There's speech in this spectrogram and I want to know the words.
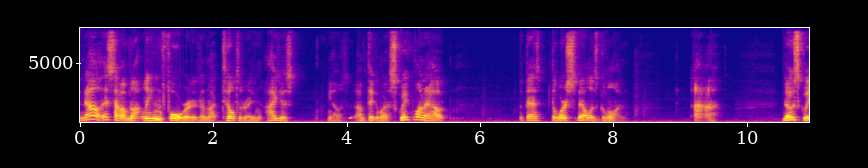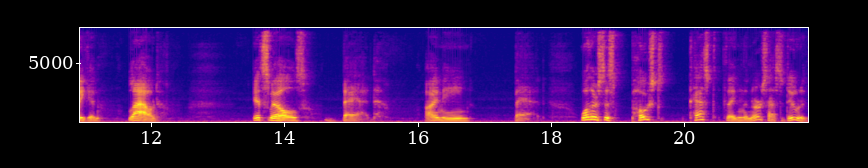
now this time I'm not leaning forward and I'm not tilted or anything. I just, you know, I'm thinking I'm gonna squeak one out. The best, the worst smell is gone. Uh-uh. No squeaking, loud. It smells bad. I mean, bad. Well, there's this post test thing the nurse has to do to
